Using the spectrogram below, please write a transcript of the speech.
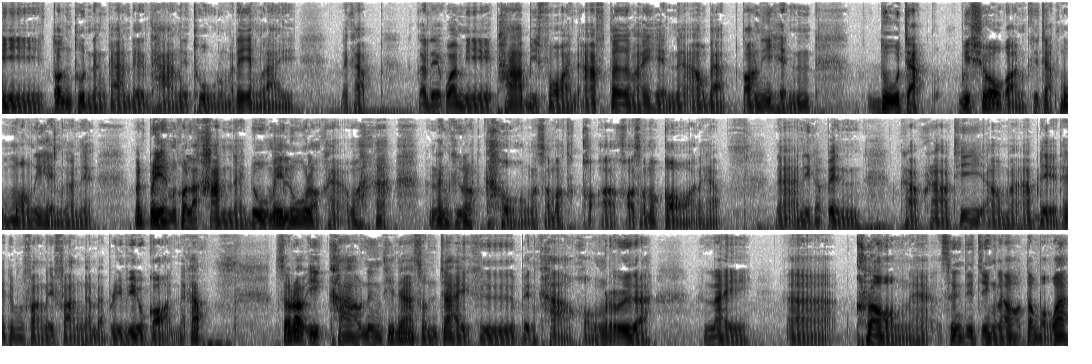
มีต้นทุนทางการเดินทางนี่ถูกลงมาได้อย่างไรนะครับ ก็เรียกว่ามีภาพ before and after มาให้เห็นเนะเอาแบบตอนนี้เห็นดูจากวิชวลก่อนคือจากมุมมองที่เห็นก่อนเนี่ย มันเปลี่ยนเป็นคนละคันเนะดูไม่รู้หรอกฮะว่านั่นคือรถเก่าของสมคอสมกนะครับนะอันนี้ก็เป็นข่าวคราวที่เอามาอัปเดตให้ท่านผู้ฟังได้ฟังกันแบบรีวิวก่อนนะครับสำหรับอีกข่าวหนึ่งที่น่าสนใจคือเป็นข่าวของเรือในคลองนะฮะซึ่งจริงๆแล้วต้องบอกว่า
